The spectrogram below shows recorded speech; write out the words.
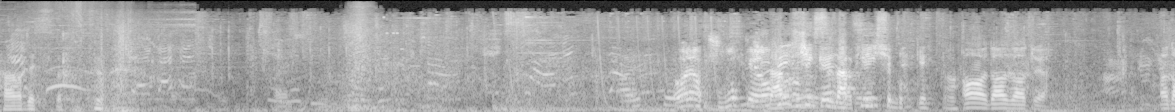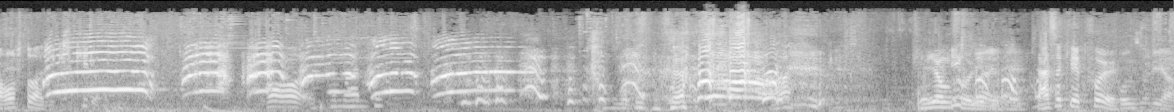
다 됐어. 어, 그냥 죽을게요. 나 피니시 피닉스, 나 피니시 볼게. 어. 어, 나, 나도야. 아, 나 없어, 아직 스킬이. 어, 어, 한데 비명 소리. 이거. 나 스킬 풀. 뭔 소리야?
